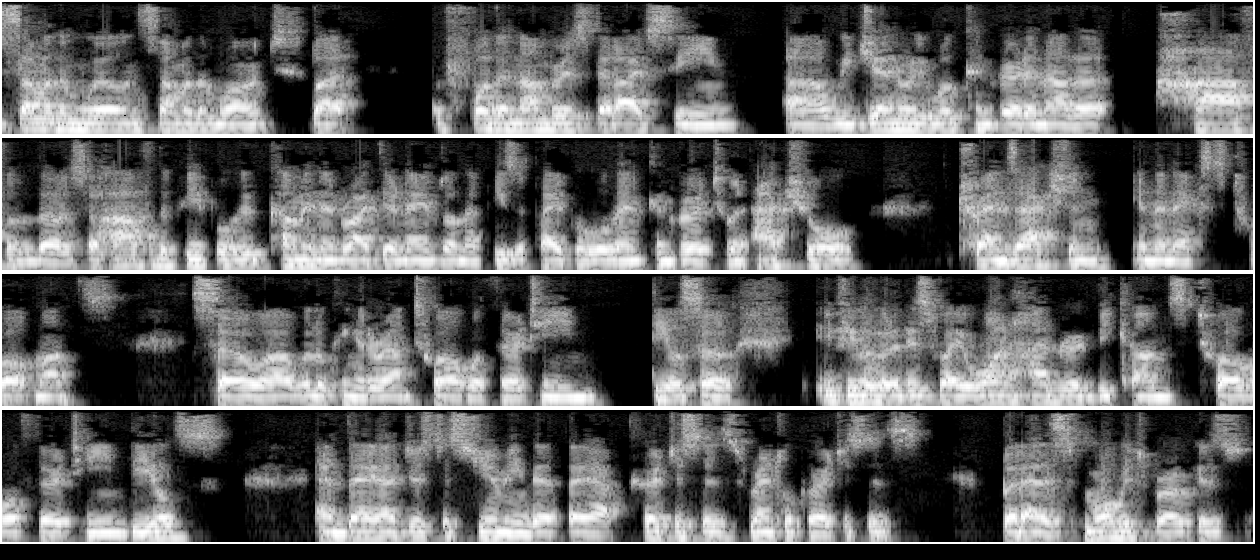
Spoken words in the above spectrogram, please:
Some of them will and some of them won't. But for the numbers that I've seen, uh, we generally will convert another half of those. So half of the people who come in and write their names on that piece of paper will then convert to an actual transaction in the next 12 months. So uh, we're looking at around 12 or 13 deals. So if you look at it this way, 100 becomes 12 or 13 deals, and they are just assuming that they are purchases, rental purchases. But as mortgage brokers,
